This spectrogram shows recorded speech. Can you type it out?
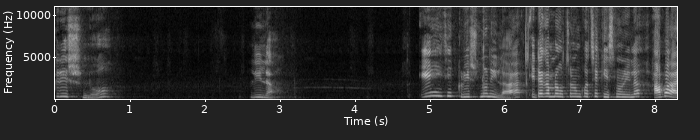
কৃষ্ণ লীলা। এই যে কৃষ্ণলীলা এটাকে আমরা উচ্চারণ করছি কৃষ্ণলীলা আবার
